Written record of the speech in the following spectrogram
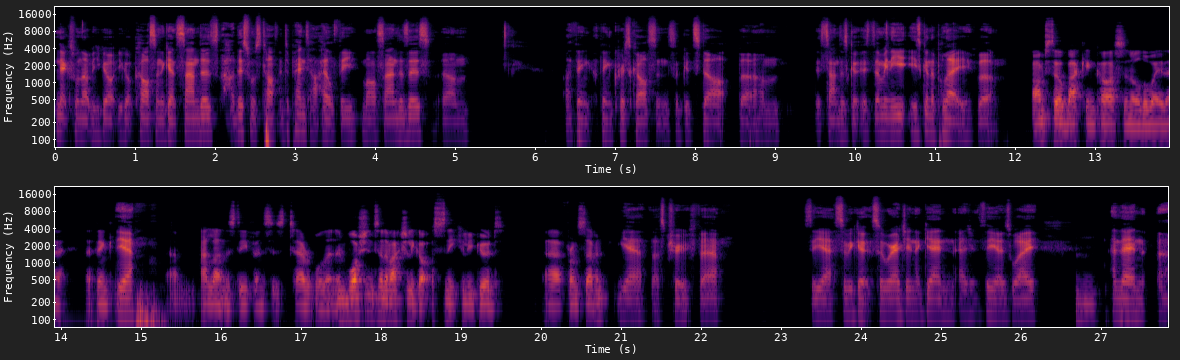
next one up, you got you got Carson against Sanders. Ah, this one's tough. It depends how healthy Miles Sanders is. Um, I think I think Chris Carson's a good start, but um, Sanders good? I mean, he, he's going to play, but I'm still backing Carson all the way there. I think yeah, um, Atlanta's defense is terrible, and, and Washington have actually got a sneakily good uh, front seven. yeah, that's true. Fair. So yeah, so we go. So we're edging again, edging Theo's way. Mhm. And then uh,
